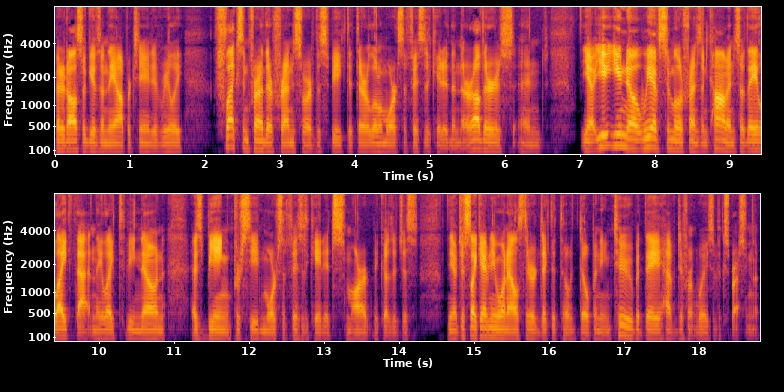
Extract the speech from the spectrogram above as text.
but it also gives them the opportunity to really flex in front of their friends, sort of to speak, that they're a little more sophisticated than their others and yeah, you you know we have similar friends in common, so they like that, and they like to be known as being perceived more sophisticated, smart, because it just you know just like anyone else, they're addicted to dopamine too, but they have different ways of expressing it.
